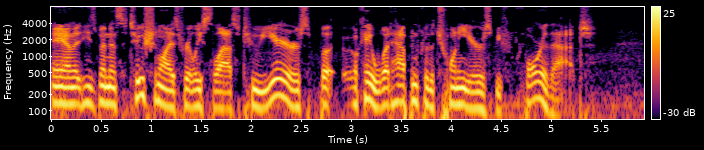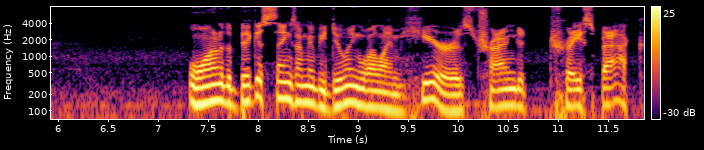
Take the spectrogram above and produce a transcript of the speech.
and that he's been institutionalized for at least the last two years. But okay, what happened for the 20 years before that? One of the biggest things I'm going to be doing while I'm here is trying to trace back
